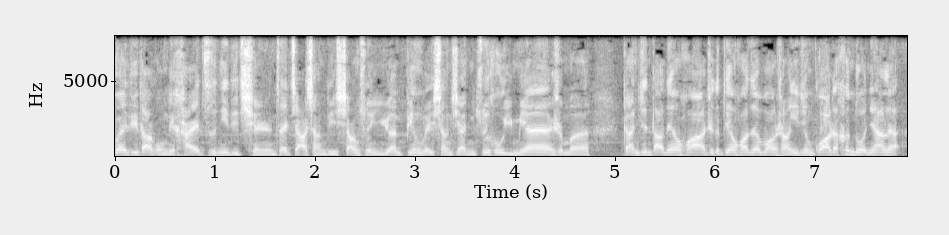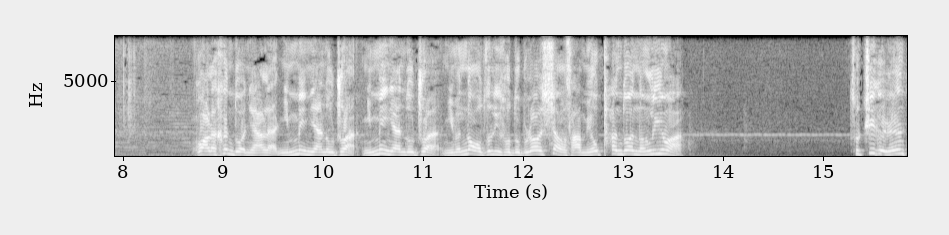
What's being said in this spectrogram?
外地打工的孩子，你的亲人在家乡的乡村医院病危，想见你最后一面，什么？赶紧打电话，这个电话在网上已经挂了很多年了，挂了很多年了。你每年都转，你每年都转，你们脑子里头都不知道想啥，没有判断能力吗？就这个人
